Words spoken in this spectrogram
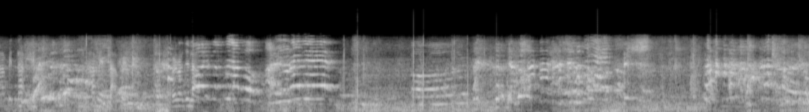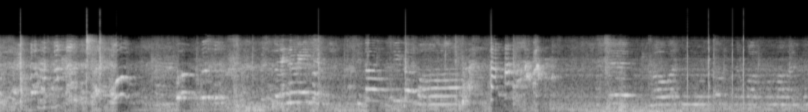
Lapit, lapit. Lapit, lapit. Pero dyan malabo. Are you ready? Sito, sito po. Kasi bawat minuto, napapamahal ka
